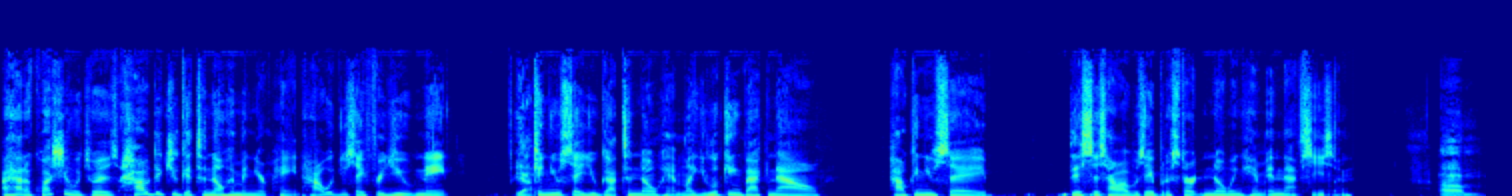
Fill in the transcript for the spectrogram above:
I had a question, which was, how did you get to know him in your pain? How would you say for you, Nate? Yeah. Can you say you got to know him? Like looking back now, how can you say this is how I was able to start knowing him in that season? Um.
